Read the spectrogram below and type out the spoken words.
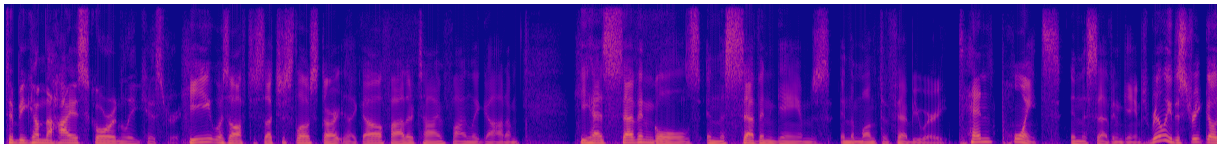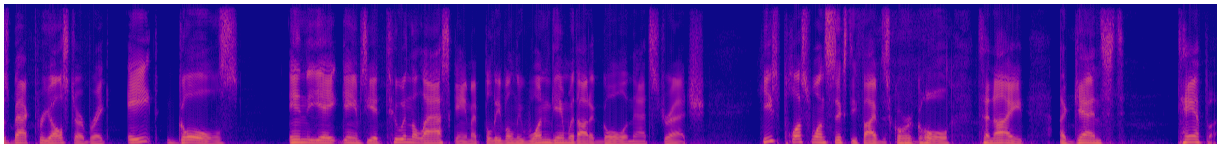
to become the highest scorer in league history. He was off to such a slow start. You're like, oh, Father Time finally got him. He has seven goals in the seven games in the month of February, 10 points in the seven games. Really, the streak goes back pre All Star break. Eight goals in the eight games. He had two in the last game. I believe only one game without a goal in that stretch. He's plus 165 to score a goal tonight against Tampa.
